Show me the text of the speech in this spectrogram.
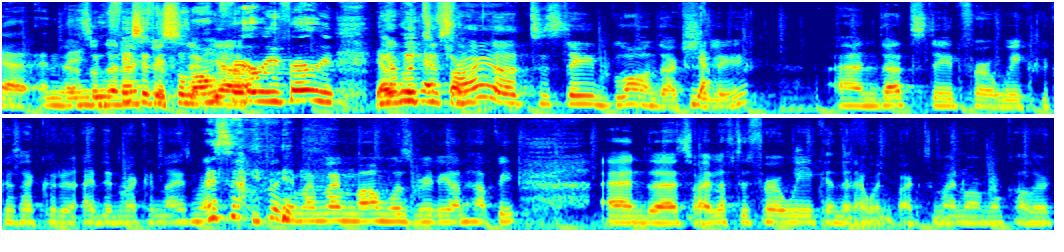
yeah, and Yeah, then so you then visit the fixed it, salon yeah. very, very. Yeah, Yeah, we but have to some. try uh, to stay blonde actually. And that stayed for a week because I couldn't, I didn't recognize myself anymore. My mom was really unhappy. And uh, so I left it for a week and then I went back to my normal color.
